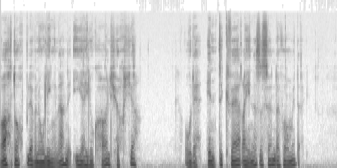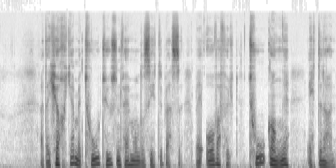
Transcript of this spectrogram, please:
Rart å oppleve noe lignende i ei lokal kirke, og det hendte hver eneste søndag formiddag. At ei kirke med 2500 sitteplasser ble overfylt to ganger etter en annen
